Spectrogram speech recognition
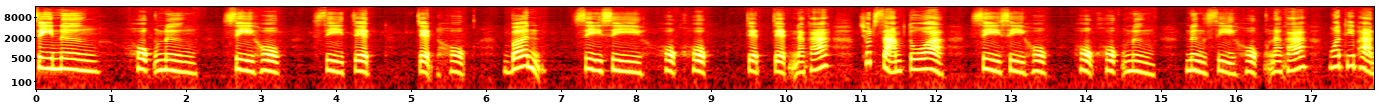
41 61 46 47 76 เบิ้ล44 66 77 นะคะ ชุด 3 ตัว 446 661 146 นะคะ งวดที่ผ่าน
